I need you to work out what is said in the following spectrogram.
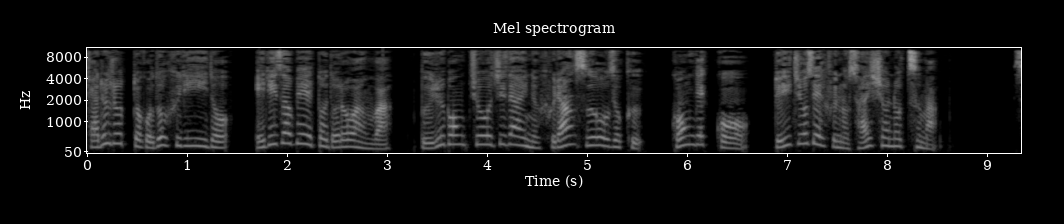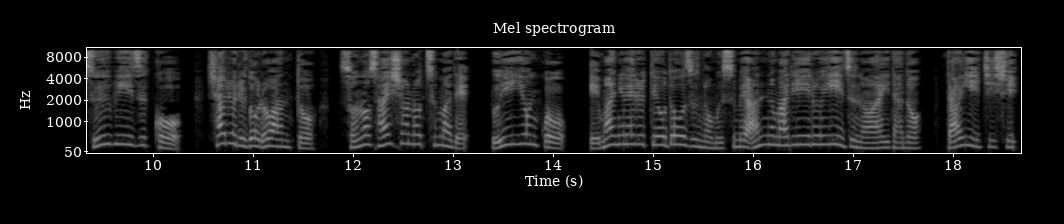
シャルロット・ゴドフリード、エリザベート・ド・ロアンは、ブルボン朝時代のフランス王族、コンデ公、ルイ・ジョゼフの最初の妻。スービーズ公、シャルル・ド・ロアンと、その最初の妻で、ブイヨン公、エマニュエル・テオドーズの娘アンヌ・マリー・ルイーズの間の第一子、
